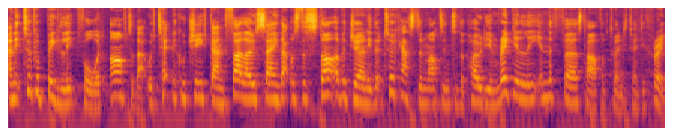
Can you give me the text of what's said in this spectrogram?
And it took a big leap forward after that, with technical chief Dan Fallows saying that was the start of a journey that took Aston Martin to the podium regularly in the first half of 2023.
